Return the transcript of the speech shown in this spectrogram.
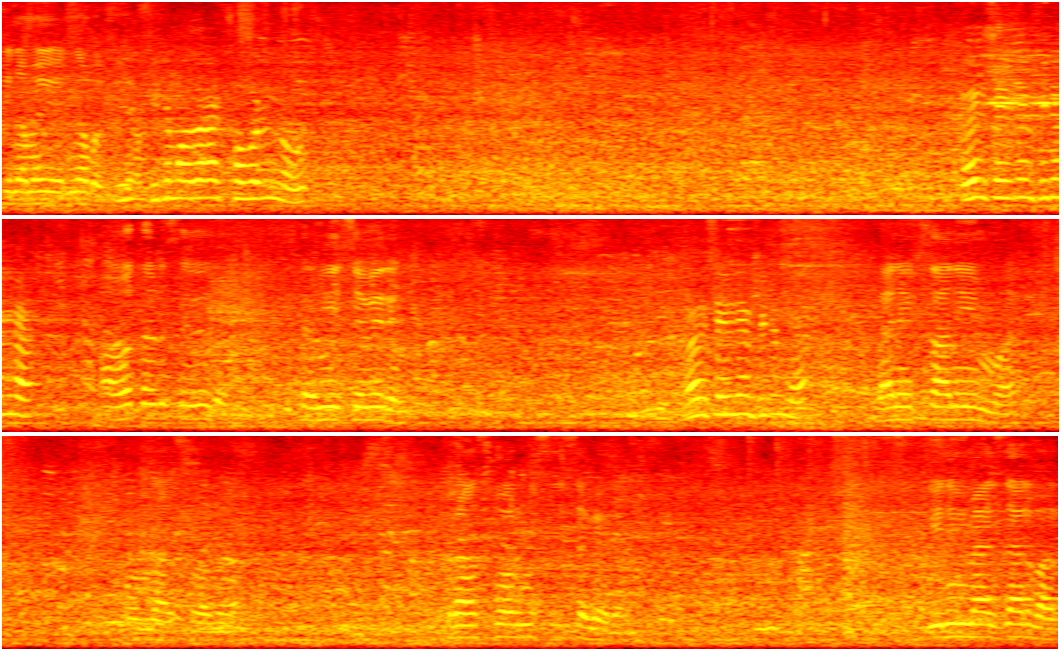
Sinema yerine bakacağım. Film, film olarak favorim ne olur? En sevdiğim film ne? Avatar'ı severim. Titanic'i severim. En sevdiğim film ne? Ben efsaneyim var. Ondan sonra Transformers'ı severim. Yenilmezler var.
